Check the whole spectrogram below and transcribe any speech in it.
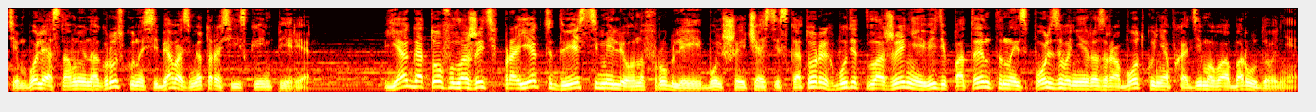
Тем более основную нагрузку на себя возьмет Российская империя. Я готов вложить в проект 200 миллионов рублей, большая часть из которых будет вложение в виде патента на использование и разработку необходимого оборудования.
